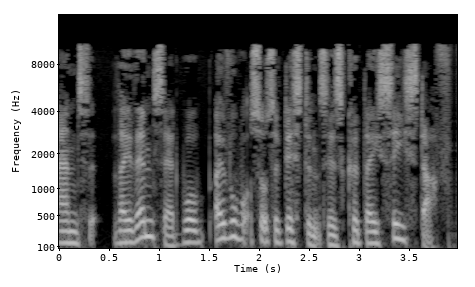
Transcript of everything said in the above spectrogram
And they then said, well, over what sorts of distances could they see stuff?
